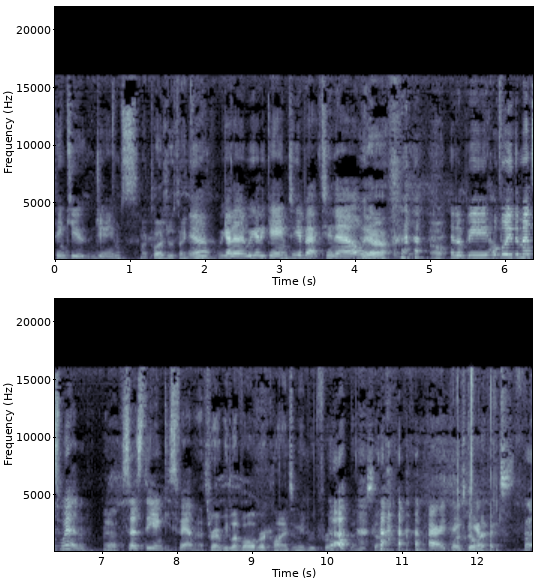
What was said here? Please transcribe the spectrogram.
thank you, James. My pleasure. Thank yeah, you. Yeah, we got a we got a game to get back to now. Yeah. Oh. it'll be hopefully the Mets win. Yeah. Says the Yankees fan. That's right. We love all of our clients and we root for all of them. So All right, thank you. let's go. Mets.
